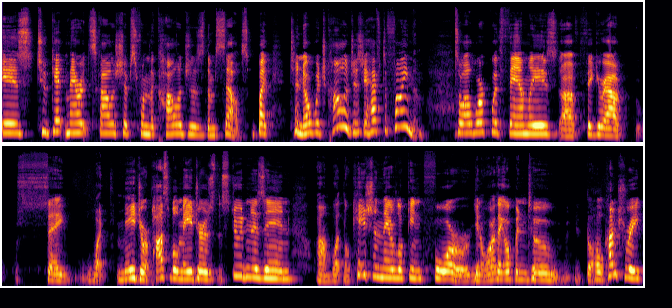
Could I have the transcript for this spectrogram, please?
is to get merit scholarships from the colleges themselves. But to know which colleges, you have to find them. So I'll work with families, uh, figure out, say, what major or possible majors the student is in, um, what location they're looking for, or, you know, are they open to the whole country?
